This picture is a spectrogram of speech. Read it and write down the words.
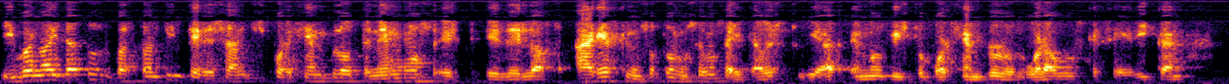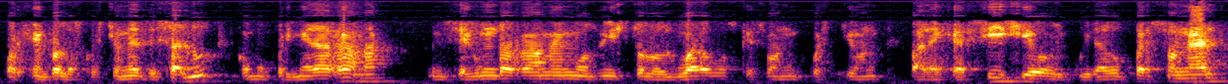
Y bueno, hay datos bastante interesantes. Por ejemplo, tenemos este, de las áreas que nosotros nos hemos dedicado a estudiar, hemos visto, por ejemplo, los wearables que se dedican, por ejemplo, a las cuestiones de salud como primera rama en segunda rama hemos visto los guardos que son en cuestión para ejercicio, el cuidado personal.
